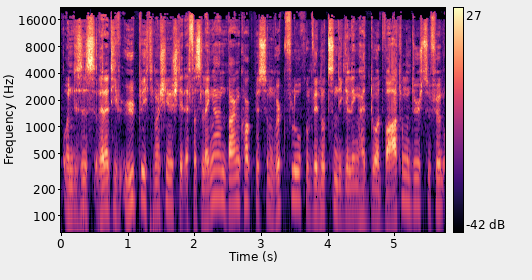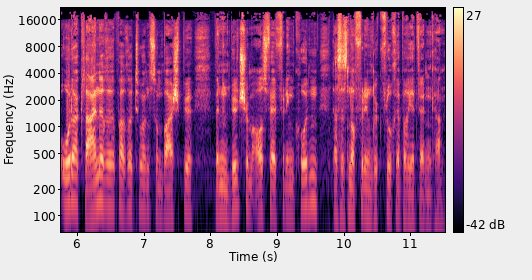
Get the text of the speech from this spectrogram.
und es ist relativ üblich, die Maschine steht etwas länger in Bangkok bis zum Rückflug und wir nutzen die Gelegenheit, dort Wartungen durchzuführen oder kleinere Reparaturen, zum Beispiel, wenn ein Bildschirm ausfällt für den Kunden, dass es noch für den Rückflug repariert werden kann.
